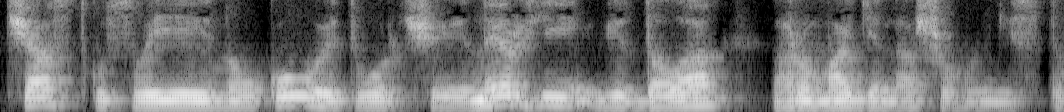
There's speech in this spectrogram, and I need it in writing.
частку своєї наукової творчої енергії віддала громаді нашого міста.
